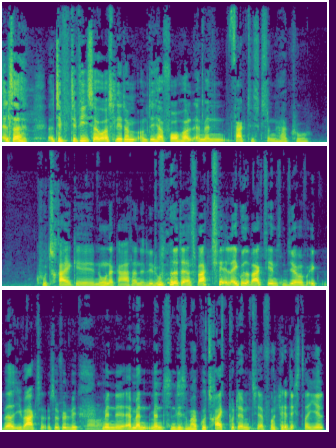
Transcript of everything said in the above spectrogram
Altså, det, det viser jo også lidt om, om det her forhold, at man faktisk sådan har kunne, kunne trække nogle af garderne lidt ud af deres vagt, eller ikke ud af vagttjenesten, de har jo ikke været i vagt selvfølgelig, nej, nej. men øh, at man, man sådan ligesom har kunne trække på dem til at få lidt ekstra hjælp.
